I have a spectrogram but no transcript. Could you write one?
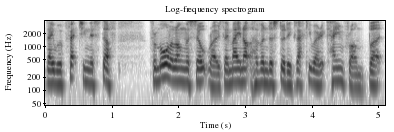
They were fetching this stuff from all along the Silk Roads. They may not have understood exactly where it came from, but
